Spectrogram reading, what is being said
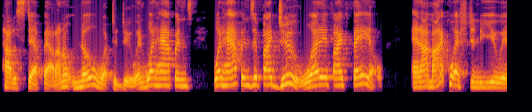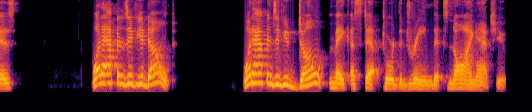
how to step out. I don't know what to do. And what happens? What happens if I do? What if I fail? And I, my question to you is, what happens if you don't? What happens if you don't make a step toward the dream that's gnawing at you?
